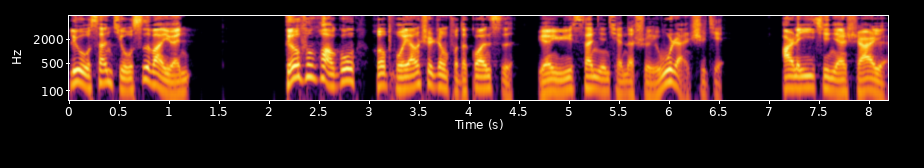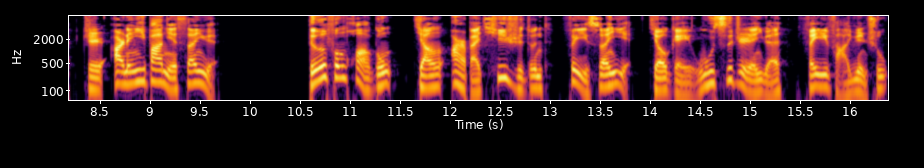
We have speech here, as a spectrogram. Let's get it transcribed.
六三九四万元。德丰化工和濮阳市政府的官司源于三年前的水污染事件。二零一七年十二月至二零一八年三月，德丰化工。将二百七十吨废酸液交给无资质人员非法运输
